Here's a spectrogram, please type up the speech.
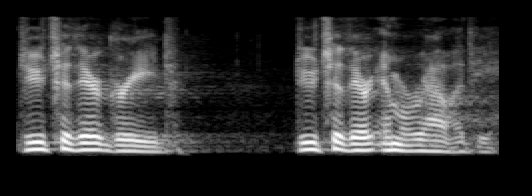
due to their greed, due to their immorality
